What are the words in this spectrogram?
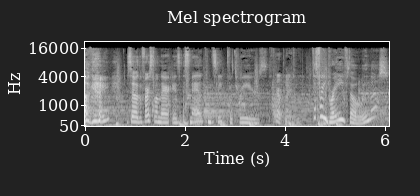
Okay, so the first one there is a snail can sleep for three years. Fair play to it. That's very brave, though, isn't it?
